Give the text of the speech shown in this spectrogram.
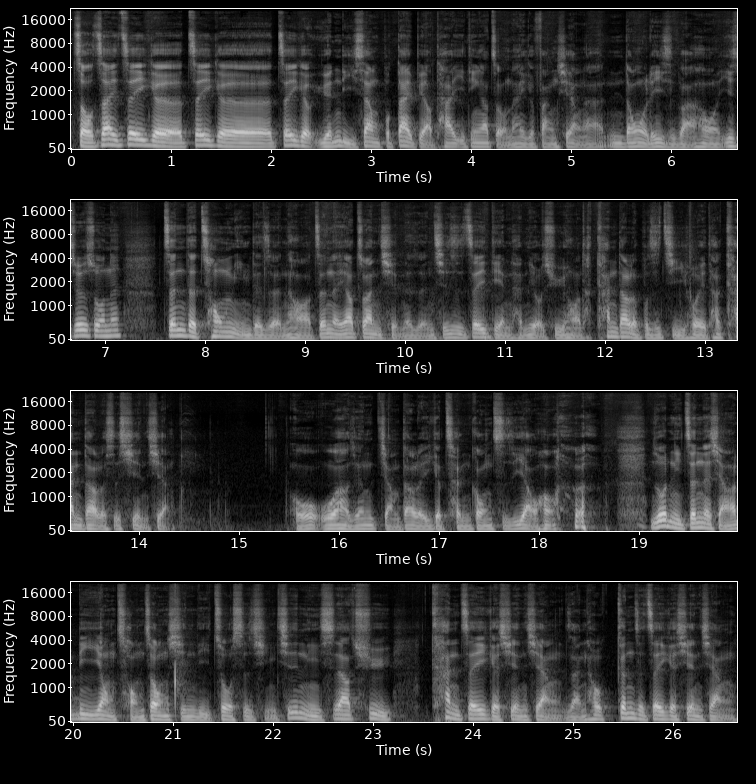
走在这个这个这个原理上，不代表他一定要走那一个方向啊，你懂我的意思吧？哈，也就是说呢，真的聪明的人哈，真的要赚钱的人，其实这一点很有趣哈，他看到的不是机会，他看到的是现象。我我好像讲到了一个成功之要哈。如果你真的想要利用从众心理做事情，其实你是要去看这一个现象，然后跟着这一个现象，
